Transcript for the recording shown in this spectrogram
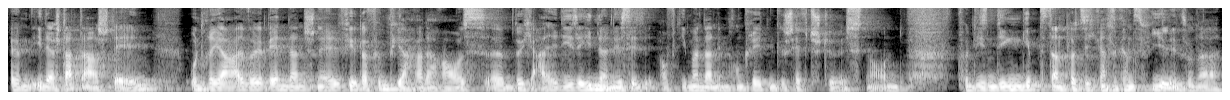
ähm, in der Stadt darstellen. Und real werden dann schnell vier oder fünf Jahre daraus äh, durch all diese Hindernisse, auf die man dann im konkreten Geschäft stößt. Ne? Und von diesen Dingen gibt es dann plötzlich ganz, ganz viel in so einer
